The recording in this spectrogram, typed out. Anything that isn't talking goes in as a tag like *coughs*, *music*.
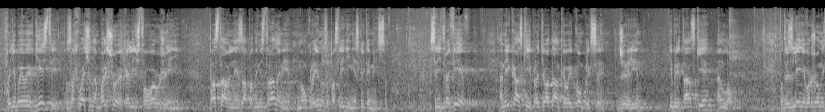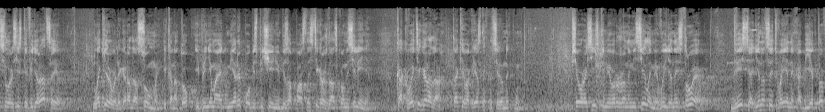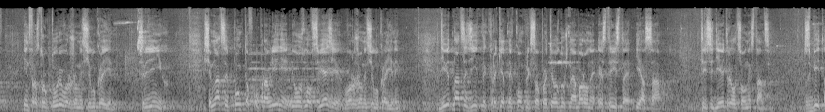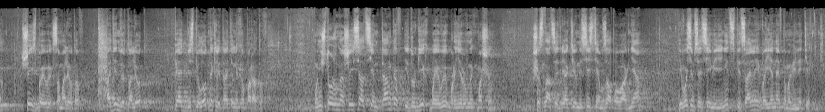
В ходе боевых действий захвачено большое количество вооружений, поставленных западными странами на Украину за последние несколько месяцев. Среди трофеев американские противотанковые комплексы «Джавелин» и британские «Энлоу». Подразделения Вооруженных сил Российской Федерации блокировали города Суммы и Конотоп и принимают меры по обеспечению безопасности гражданского населения, как в этих городах, так и в окрестных населенных пунктах. Всего российскими вооруженными силами выйдено из строя 211 военных объектов инфраструктуры вооруженных сил Украины. Среди них 17 пунктов управления и узлов связи вооруженных сил Украины, 19 зенитных ракетных комплексов противовоздушной обороны С-300 и ОСА, 39 реляционных станций. Сбито 6 боевых самолетов, 1 вертолет, 5 беспилотных летательных аппаратов. Уничтожено 67 танков и других боевых бронированных машин, 16 реактивных систем залпового огня и 87 единиц специальной военной автомобильной техники.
